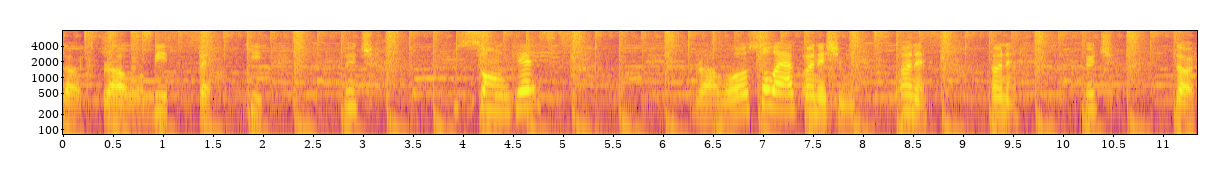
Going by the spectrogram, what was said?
4 bravo. 1 ve 2 3 son kez bravo. Sol ayak öne şimdi. Öne. Öne. 3 4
